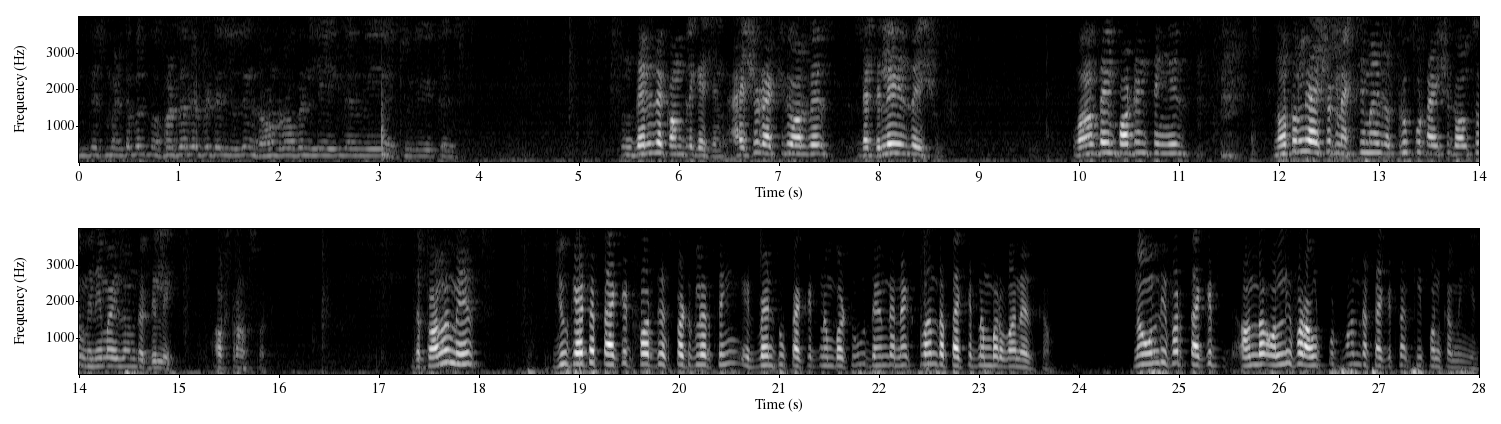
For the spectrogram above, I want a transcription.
In this multiple buffers, sir, if it is using round robin laying, then we actually it is There is a complication. I should actually always the delay is the issue. One of the important thing is not only I should maximize the throughput, I should also minimize on the delay of transfer. The problem is you get a packet for this particular thing, it went to packet number 2, then the next one the packet number 1 has come. Now only for packet on the only for output 1 the packets are keep on coming in.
